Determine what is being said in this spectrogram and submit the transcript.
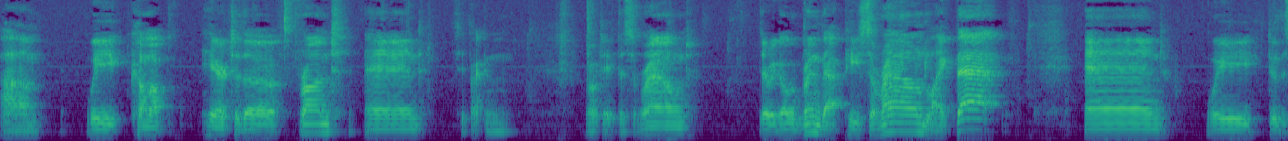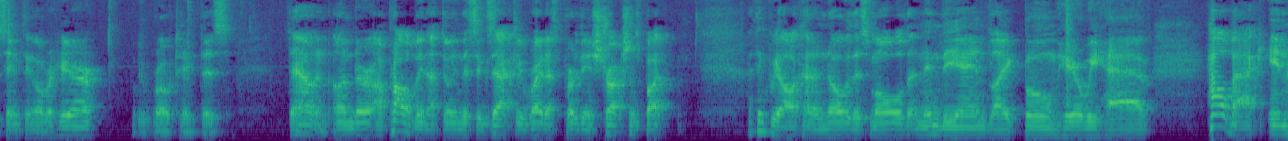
um, we come up here to the front and see if I can rotate this around. There we go, we bring that piece around like that and we do the same thing over here. We rotate this down and under. I'm probably not doing this exactly right as per the instructions, but I think we all kind of know this mold. And in the end, like, boom, here we have Howlback in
